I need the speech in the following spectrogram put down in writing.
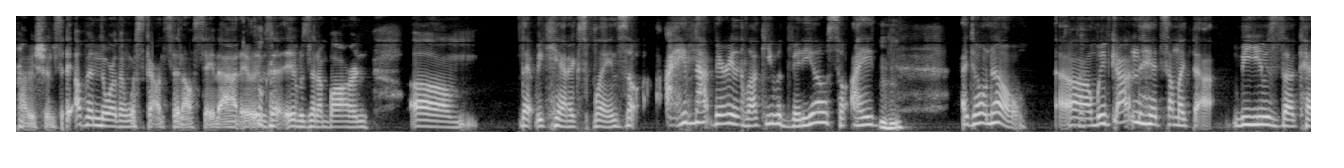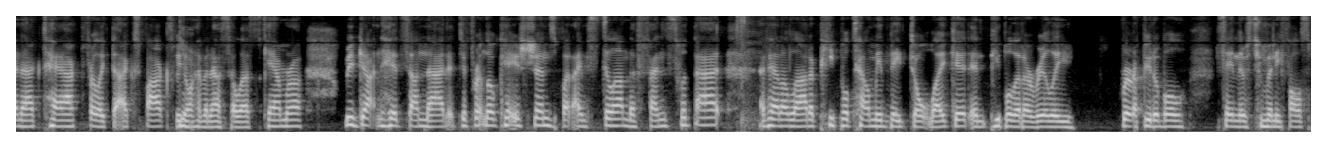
probably shouldn't say up in northern Wisconsin. I'll say that it was okay. it was in a barn um, that we can't explain. So I am not very lucky with video. So I mm-hmm. I don't know. Uh, we've gotten hits on like that. We use the Kinect hack for like the Xbox. We yeah. don't have an SLS camera. We've gotten hits on that at different locations, but I'm still on the fence with that. I've had a lot of people tell me they don't like it, and people that are really reputable saying there's too many false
